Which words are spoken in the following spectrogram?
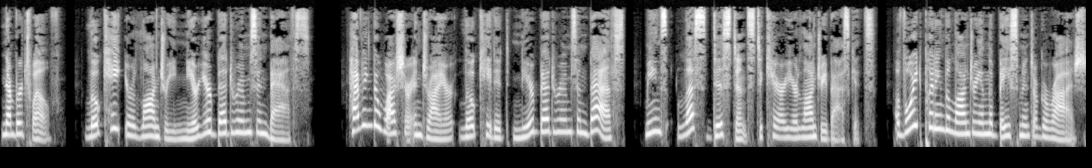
Number 12. locate your laundry near your bedrooms and baths. Having the washer and dryer located near bedrooms and baths means less distance to carry your laundry baskets. Avoid putting the laundry in the basement or garage.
